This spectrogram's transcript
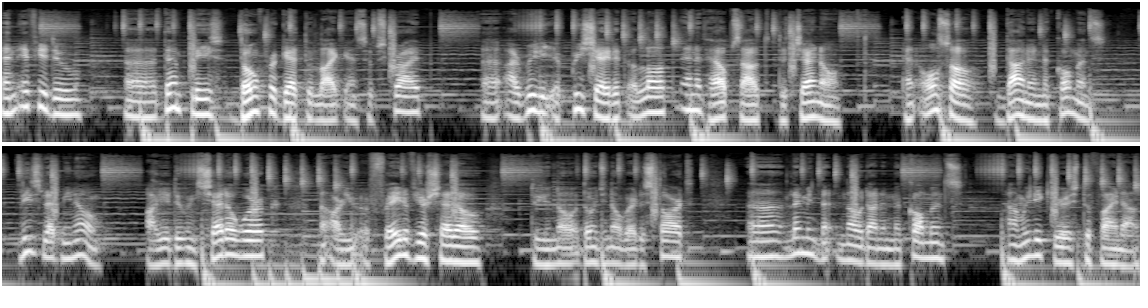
and if you do uh, then please don't forget to like and subscribe uh, I really appreciate it a lot and it helps out the channel. And also, down in the comments, please let me know. Are you doing shadow work? Uh, are you afraid of your shadow? Do you know? Don't you know where to start? Uh, let me know down in the comments. I'm really curious to find out.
